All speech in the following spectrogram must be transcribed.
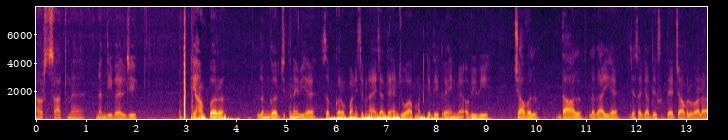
और साथ में नंदी बैल जी। यहाँ पर लंगर जितने भी है, सब गर्म पानी से बनाए जाते हैं, जो आप मटके देख रहे हैं, इनमें अभी भी चावल, दाल लगाई है। जैसा कि आप देख सकते हैं, चावल वाला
